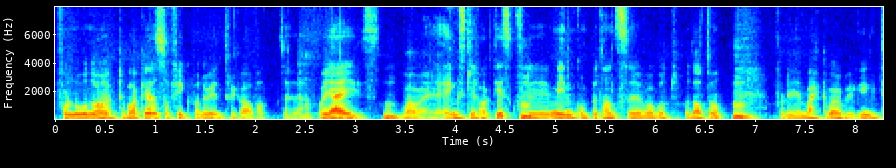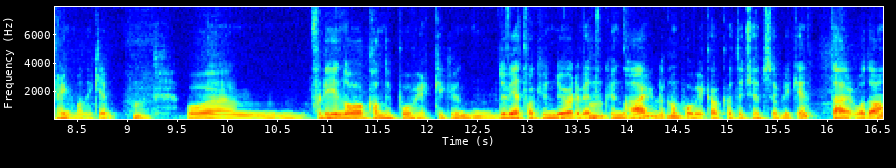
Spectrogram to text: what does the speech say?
For noen år tilbake så fikk man jo inntrykk av at eh, Og jeg var engstelig, faktisk, fordi min kompetanse var gått på dato. Fordi merkevarebygging trenger man ikke. Og eh, fordi nå kan du påvirke kunden. Du vet hva kunden gjør, du vet hva kunden er. Du kan påvirke akkurat det kjøpsøyeblikket der og da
